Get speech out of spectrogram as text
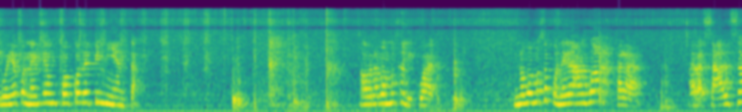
voy a ponerle un poco de pimienta. Ahora vamos a licuar. No vamos a poner agua a la, a la salsa,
